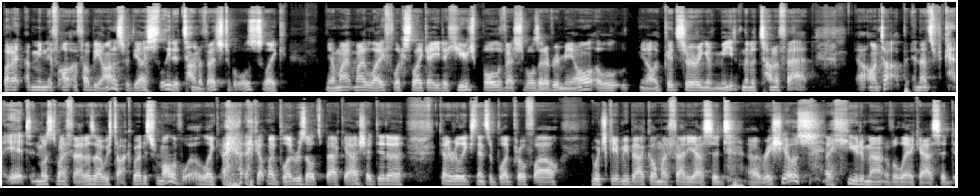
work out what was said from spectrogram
but I, I mean if I'll, if I'll be honest with you i still eat a ton of vegetables like you know my, my life looks like i eat a huge bowl of vegetables at every meal a, you know a good serving of meat and then a ton of fat uh, on top. And that's kind of it. And most of my fat, as I always talk about, is from olive oil. Like I, I got my blood results back, Ash. I did a kind of really extensive blood profile which gave me back all my fatty acid uh, ratios, a huge amount of oleic acid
